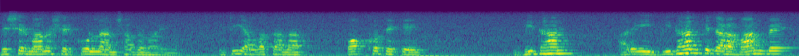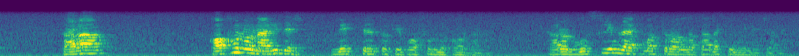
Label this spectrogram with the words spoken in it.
দেশের মানুষের কল্যাণ সাধন হয়নি। এটি আল্লাহ তালার পক্ষ থেকে বিধান। আর এই বিধানকে যারা মানবে, তারা কখনো নারীদের নেতৃত্বকে পছন্দ করবে না। কারণ মুসলিমরা একমাত্র আল্লাহ তালাকে মেনে চলে।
